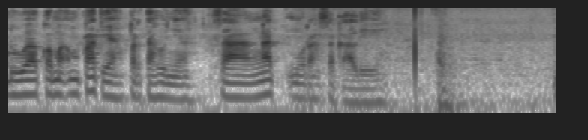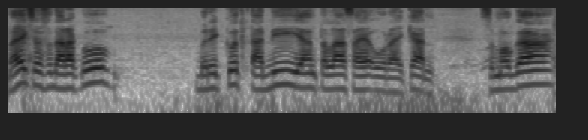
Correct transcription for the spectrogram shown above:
2,4 ya per tahunnya. Sangat murah sekali. Baik saudaraku, berikut tadi yang telah saya uraikan. Semoga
